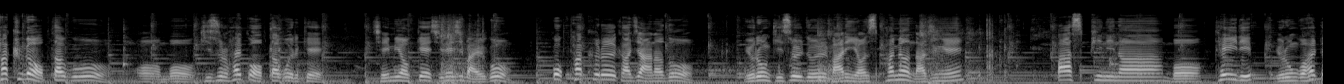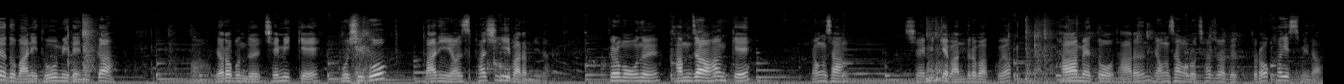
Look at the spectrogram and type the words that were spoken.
파크가 없다고 어, 뭐 기술 할 거 없다고 이렇게 재미없게 지내지 말고 꼭 파크를 가지 않아도 이런 기술들 많이 연습하면 나중에 바스핀이나 뭐 테일립 이런 거 할 때도 많이 도움이 되니까 어, 여러분들 재밌게 보시고 많이 연습하시기 바랍니다. 그러면 오늘 감자와 함께 영상 재밌게 만들어 봤고요. 다음에 또 다른 영상으로 찾아뵙도록 하겠습니다.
